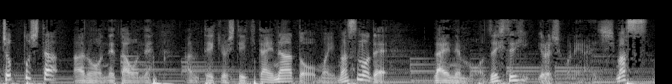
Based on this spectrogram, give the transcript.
ちょっとした、あの、ネタをね、あの、提供していきたいなと思いますので、来年もぜひぜひよろしくお願いします。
